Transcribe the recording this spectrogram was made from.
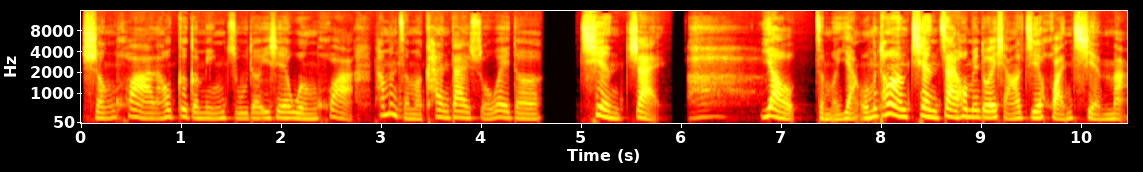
神话，然后各个民族的一些文化，他们怎么看待所谓的欠债啊？要怎么样？我们通常欠债后面都会想要接还钱嘛。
